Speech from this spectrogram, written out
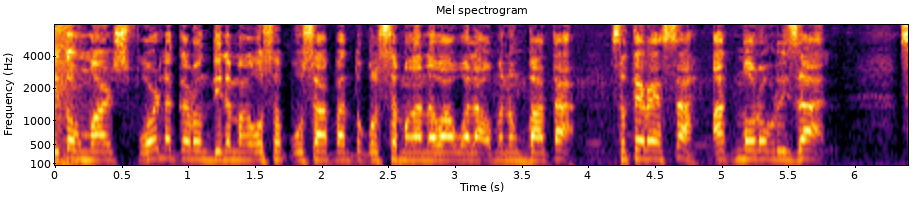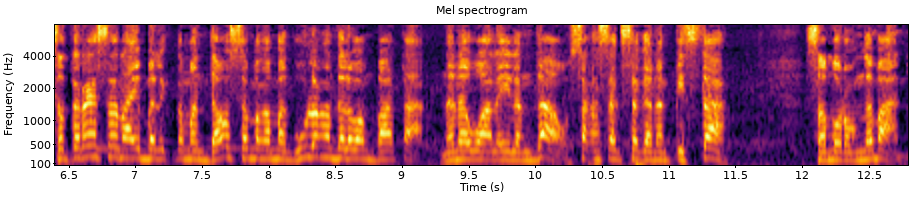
Nitong March 4, nagkaroon din ng mga usap-usapan tungkol sa mga nawawala umanong bata sa Teresa at Morong Rizal. Sa Teresa, naibalik naman daw sa mga magulang ang dalawang bata na nawalay lang daw sa kasagsagan ng pista. Sa Morong naman,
